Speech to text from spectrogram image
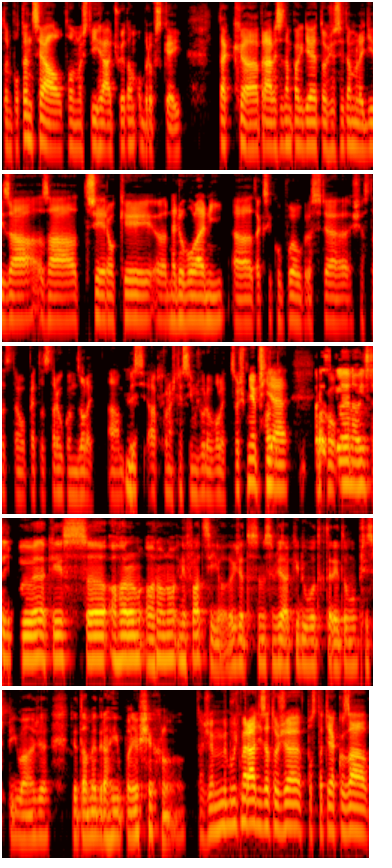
ten potenciál toho množství hráčů je tam obrovský, tak uh, právě se tam pak děje to, že si tam lidi za, za tři roky uh, nedovolený, uh, tak si kupují prostě 6 let nebo 5 let starou konzoli a, hmm. a konečně si můžou dovolit, což mě přijde... Brazílie jako... navíc teď bojuje taky s ohrom, ohromnou inflací, jo, takže to si myslím, že je taky důvod, který tomu přispívá, že, že tam je drahý úplně všechno. No. Takže my buďme rádi za to, že v podstatě jako za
